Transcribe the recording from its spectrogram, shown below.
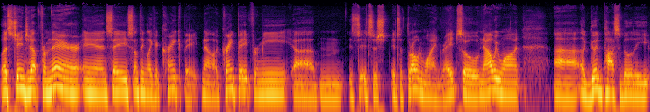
Let's change it up from there and say something like a crankbait. Now, a crankbait for me, uh, it's, it's just it's a throw and wind, right? So now we want uh, a good possibility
